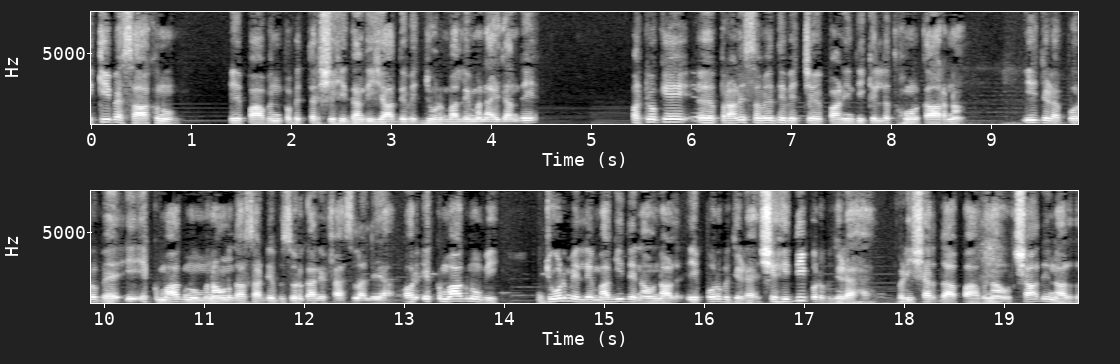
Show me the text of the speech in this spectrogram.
21 ਵੈਸਾਖ ਨੂੰ ਇਹ ਪਾਵਨ ਪਵਿੱਤਰ ਸ਼ਹੀਦਾਂ ਦੀ ਯਾਦ ਦੇ ਵਿੱਚ ਜੋੜ ਮਾਲੇ ਮਨਾਏ ਜਾਂਦੇ ਆ। ਪਰ ਕਿਉਂਕਿ ਪੁਰਾਣੇ ਸਮੇਂ ਦੇ ਵਿੱਚ ਪਾਣੀ ਦੀ ਕਿੱਲਤ ਹੋਣ ਕਾਰਨ ਇਹ ਜਿਹੜਾ ਪੁਰਬ ਹੈ, ਇਹ ਇੱਕ ਮਾਘ ਨੂੰ ਮਨਾਉਣ ਦਾ ਸਾਡੇ ਬਜ਼ੁਰਗਾਂ ਨੇ ਫੈਸਲਾ ਲਿਆ ਔਰ ਇੱਕ ਮਾਘ ਨੂੰ ਵੀ ਜੋੜ ਮੇਲੇ ਮਾਗੀ ਦੇ ਨਾਮ ਨਾਲ ਇਹ ਪੁਰਬ ਜਿਹੜਾ ਹੈ, ਸ਼ਹੀਦੀ ਪੁਰਬ ਜਿਹੜਾ ਹੈ, ਬੜੀ ਸ਼ਰਧਾ, ਭਾਵਨਾ, ਉਤਸ਼ਾਹ ਦੇ ਨਾਲ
